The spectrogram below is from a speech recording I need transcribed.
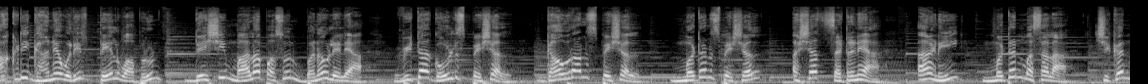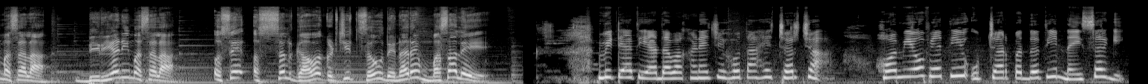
लाकडी घाण्यावरील तेल वापरून देशी मालापासून बनवलेल्या विटा गोल्ड स्पेशल गावरान स्पेशल मटन स्पेशल अशा चटण्या आणि मटन मसाला चिकन मसाला बिर्याणी मसाला असे अस्सल गावाकडची चव देणारे मसाले. विट्यात या दवाखान्याची होत आहे चर्चा. होमिओपॅथी उपचार पद्धती नैसर्गिक.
